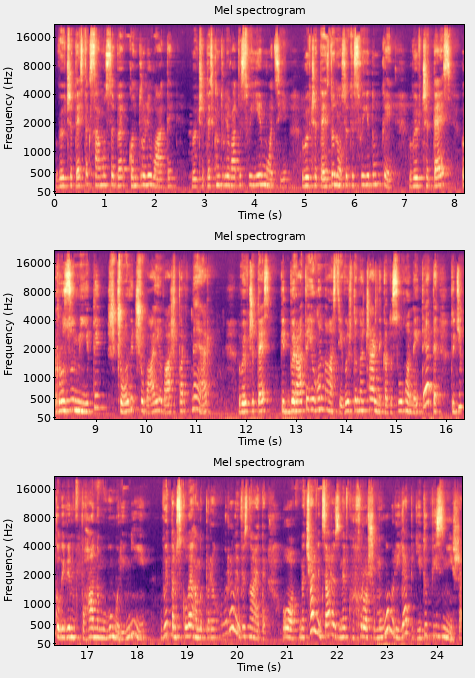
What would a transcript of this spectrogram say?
ви вчитесь так само себе контролювати, ви вчитесь контролювати свої емоції, ви вчитесь доносити свої думки, ви вчитесь розуміти, що відчуває ваш партнер, ви вчитесь підбирати його настрій. Ви ж до начальника до свого не йдете тоді, коли він в поганому гуморі. Ні. Ви там з колегами переговорили, і ви знаєте, о, начальник зараз не в хорошому гуморі, я підійду пізніше.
